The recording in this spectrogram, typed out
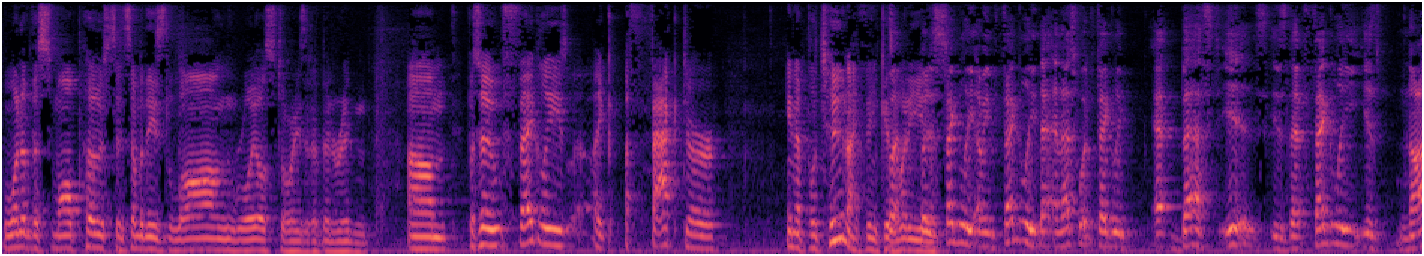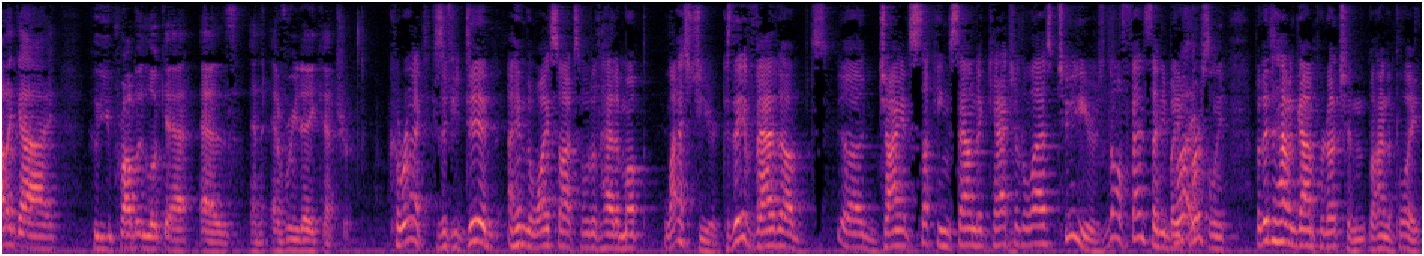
one of the small posts in some of these long royal stories that have been written. Um, but so Phegley's like a factor in a platoon. I think is But, what he is. but is. Phegley, I mean Phegley, that, and that's what Phegley at best is. Is that Phegley is not a guy who you probably look at as an everyday catcher. Correct, because if you did, I think the White Sox would have had him up last year because they've had a, a giant sucking sounding catcher the last two years. No offense to anybody Right. personally, but they just haven't gotten production behind the plate.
